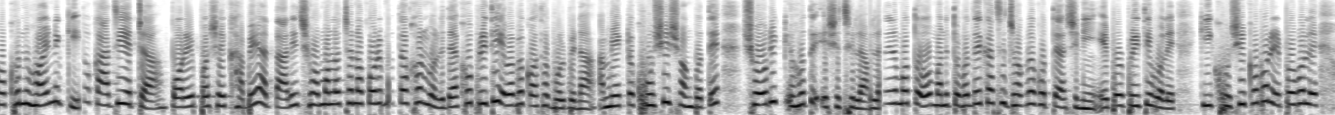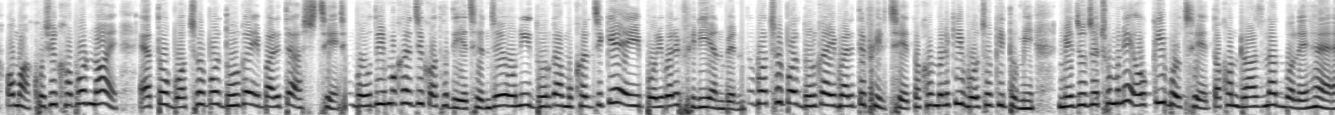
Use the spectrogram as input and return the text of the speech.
কখনো হয় নাকি? তো কাজই এটা। পরের পয়সায় খাবে আর তারই সমালোচনা করবে। তখন বলে, দেখো প্রীতি, এভাবে কথা বলবে না। আমি একটা খুশির সংবাদে শরিক হতে এসেছিলাম। তাদের মতো মানে তোমাদের কাছে ঝগড়া করতে আসিনি। এরপর প্রীতি বলে, কি খুশির খবর? এরপর বলে, ও মা, খুশির খবর নয়। এত বছর পর দুর্গা এই বাড়িতে আসছে। বৌদি মুখার্জি কথা দিয়েছেন যে, উনি দুর্গা মুখার্জিকে এই পরিবারে ফিরিয়ে আনবেন। তো বছর পর দুর্গা এই বাড়িতে ফিরছে। তখন বলে, কি বলছো কি তুমি? মেজো জেঠুমনি ও কি বলছে? তখন রাজনাথ বলে হ্যাঁ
